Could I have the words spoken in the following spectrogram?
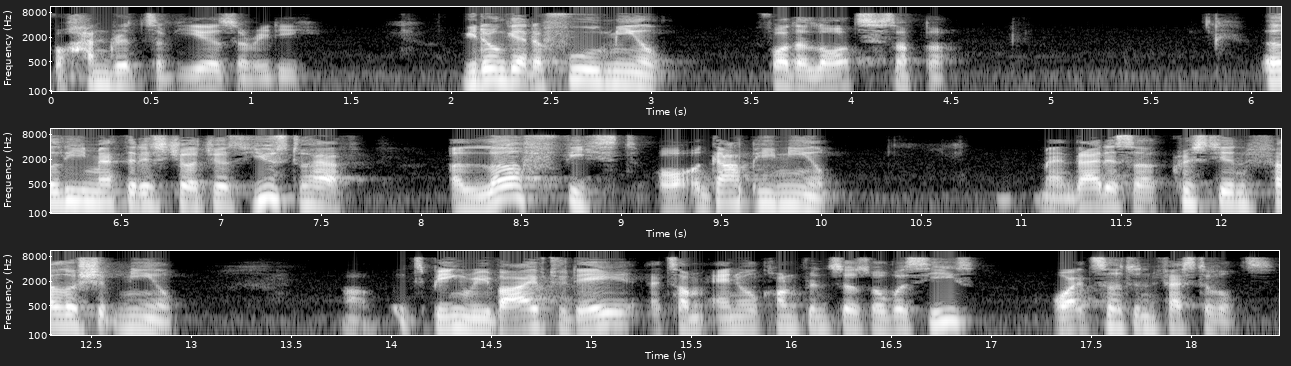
for hundreds of years already, we don't get a full meal for the Lord's Supper. Early Methodist churches used to have a love feast or agape meal. And that is a Christian fellowship meal. Uh, it's being revived today at some annual conferences overseas or at certain festivals.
